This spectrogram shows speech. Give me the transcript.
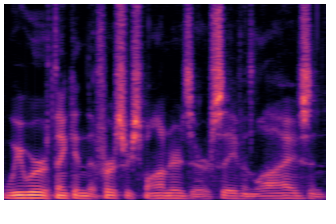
we were thinking the first responders are saving lives and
